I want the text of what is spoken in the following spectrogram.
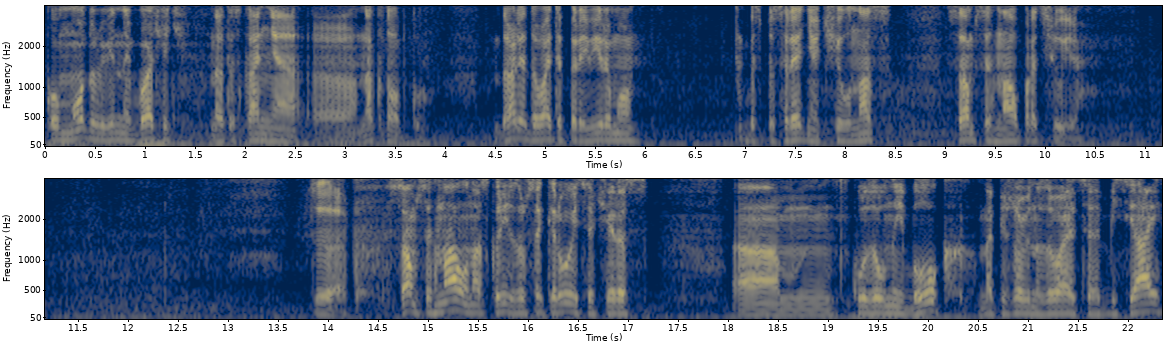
ком-модуль він не бачить натискання е, на кнопку. Далі давайте перевіримо безпосередньо, чи у нас сам сигнал працює. Так, сам сигнал у нас, скоріш за все, керується через ем, кузовний блок. На він називається BCI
